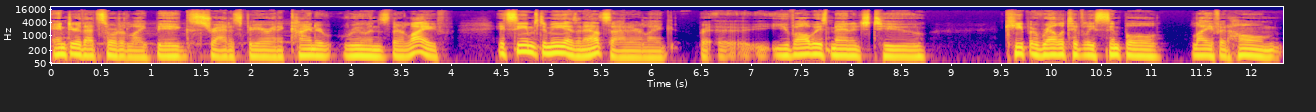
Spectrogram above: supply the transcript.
enter that sort of like big stratosphere, and it kind of ruins their life. It seems to me, as an outsider, like uh, you've always managed to keep a relatively simple life at home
